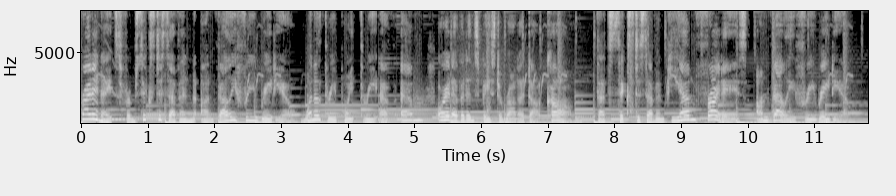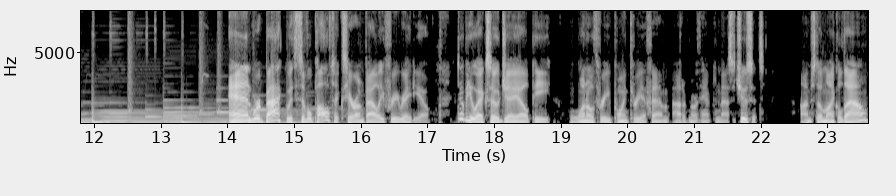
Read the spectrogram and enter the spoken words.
Friday nights from 6 to 7 on Valley Free Radio 103.3 FM or at evidencebasederrata.com. That's 6 to 7 p.m. Fridays on Valley Free Radio. And we're back with civil politics here on Valley Free Radio. WXOJLP 103.3 FM out of Northampton, Massachusetts. I'm still Michael Dow.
